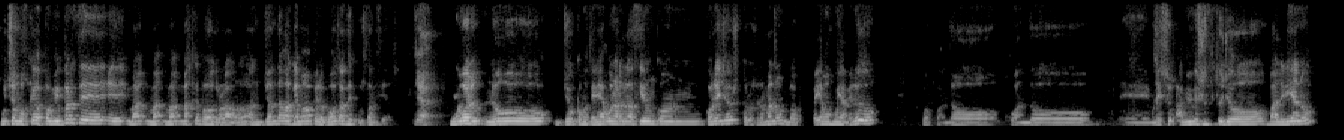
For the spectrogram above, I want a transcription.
muchos mosqueos por mi parte, eh, más, que por otro lado, ¿no? Yo andaba quemado, pero por otras circunstancias. Ya. Pero bueno, luego yo como tenía buena relación con, ellos, con los hermanos, nos veíamos muy a menudo. Pues cuando, cuando eh, a mí me sustituyó Valeriano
